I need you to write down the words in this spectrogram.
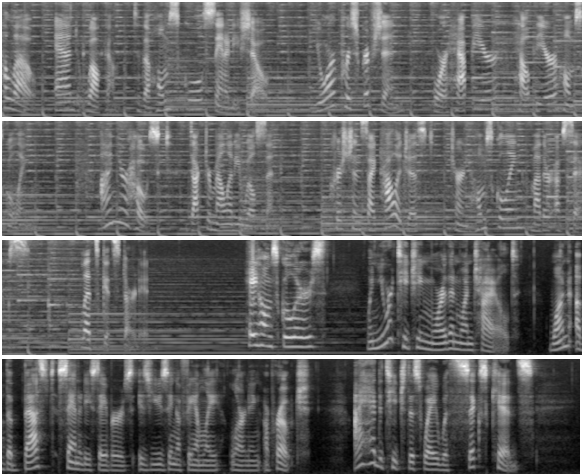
Hello, and welcome to the Homeschool Sanity Show, your prescription for happier, healthier homeschooling. I'm your host, Dr. Melanie Wilson, Christian psychologist turned homeschooling mother of six. Let's get started. Hey, homeschoolers! When you are teaching more than one child, one of the best sanity savers is using a family learning approach. I had to teach this way with six kids,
